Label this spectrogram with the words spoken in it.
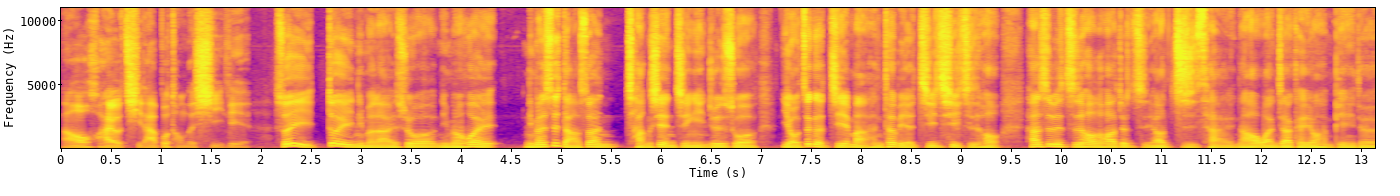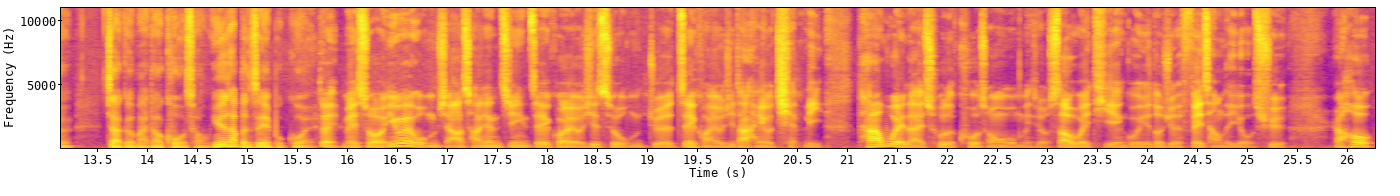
然后还有其他不同的系列。所以对你们来说，你们会你们是打算长线经营？就是说有这个解码很特别的机器之后，它是不是之后的话就只要纸材，然后玩家可以用很便宜的价格买到扩充，因为它本身也不贵。对，没错，因为我们想要长线经营这一块游戏，是我们觉得这一款游戏它很有潜力，它未来出的扩充，我们有稍微体验过，也都觉得非常的有趣。然后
